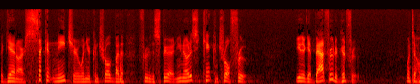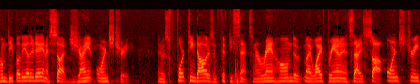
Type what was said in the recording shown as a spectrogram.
again, our second nature when you're controlled by the fruit of the Spirit. And you notice you can't control fruit. You either get bad fruit or good fruit. Went to Home Depot the other day and I saw a giant orange tree. And it was $14.50. And I ran home to my wife, Brianna, and said, I saw an orange tree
